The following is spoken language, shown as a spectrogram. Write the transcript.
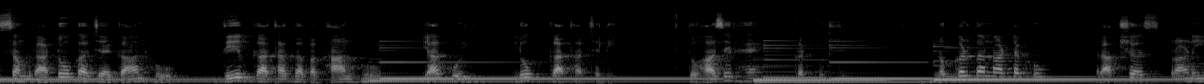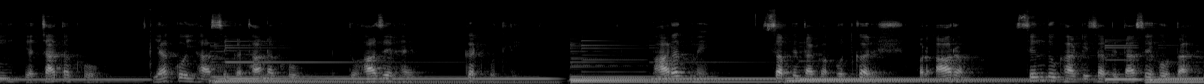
सम्राटों का जयगान हो देव गाथा का बखान हो, या कोई लोक गाथा चली तो हाजिर है कठपुतली। नुक्कड़ का नाटक हो, राक्षस, प्राणी या चातक हो, या कोई हास्य कथानक हो तो हाजिर है कठपुतली। भारत में सभ्यता का उत्कर्ष और आरंभ सिंधु घाटी सभ्यता से होता है,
